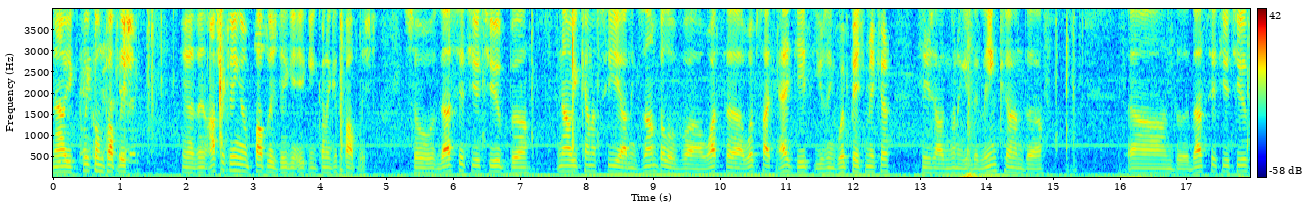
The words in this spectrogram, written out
now you click on publish. Yeah then after clicking on publish they it's gonna get published. So that's it YouTube. Uh, now you can see an example of uh, what uh, website I did using web page maker. Here's I'm gonna give the link and and uh, that's it YouTube.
